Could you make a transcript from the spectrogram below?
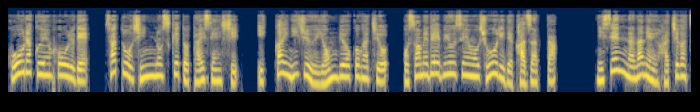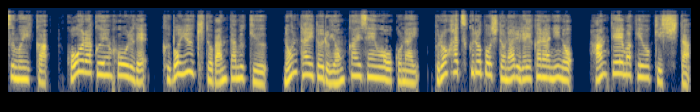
後楽園ホールで佐藤慎之介と対戦し、1回24秒小勝ちを収めデビュー戦を勝利で飾った。2007年8月6日、後楽園ホールで久保祐希とバンタム級、ノンタイトル4回戦を行い、プロ初黒星となる0から2の判定負けを喫した。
